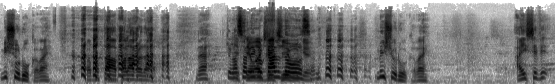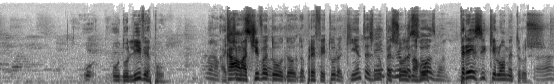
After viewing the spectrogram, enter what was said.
Michuruca, vai. Pra botar uma palavra da. Né? Que nosso Esse é amigo Carlos não ouça. Michuruca, vai. Aí você vê. O, o do Liverpool, Não, a caos. estimativa do, do- da prefeitura, 500 mil 500 mil pessoas na pessoas, rua, mano. 13 quilômetros. É.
